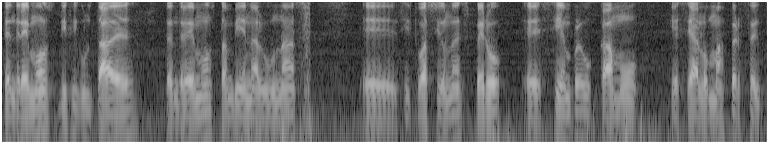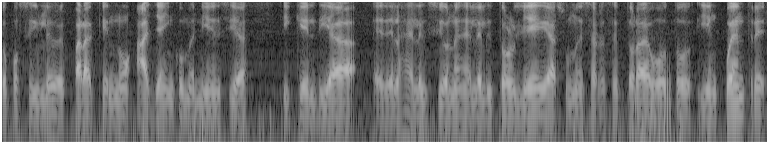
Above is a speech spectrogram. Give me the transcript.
Tendremos dificultades, tendremos también algunas eh, situaciones, pero eh, siempre buscamos que sea lo más perfecto posible para que no haya inconveniencia y que el día eh, de las elecciones el elector llegue a su mesa receptora de voto y encuentre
